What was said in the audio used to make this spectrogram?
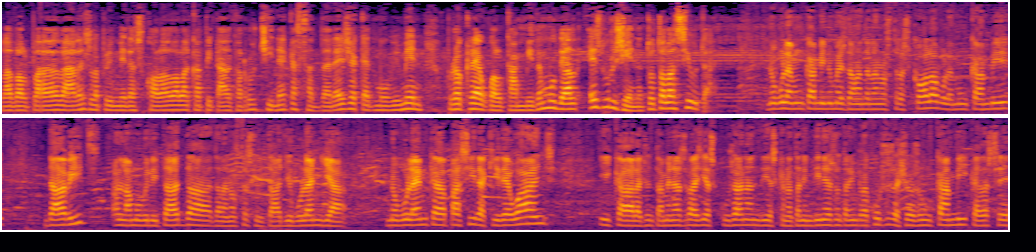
La del Pla de Dalt és la primera escola de la capital garrotxina que s'adhereix a aquest moviment, però creu que el canvi de model és urgent a tota la ciutat. No volem un canvi només davant de la nostra escola, volem un canvi d'hàbits en la mobilitat de, de la nostra ciutat i ho volem ja. No volem que passi d'aquí 10 anys i que l'Ajuntament es vagi excusant en dies que no tenim diners, no tenim recursos. Això és un canvi que ha de ser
